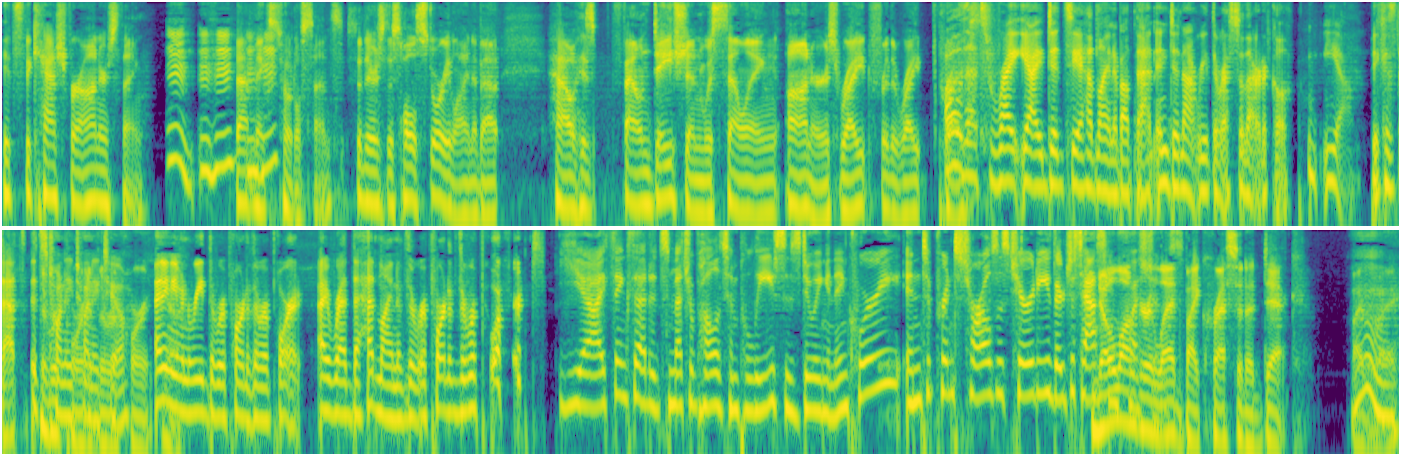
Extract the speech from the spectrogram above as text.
It's the cash for honors thing. Mm, that mm-hmm. makes total sense. So there's this whole storyline about how his foundation was selling honors, right, for the right price. oh, that's right. Yeah, I did see a headline about that and did not read the rest of the article Yeah. because that's it's The report of the 2022. report, I didn't yeah. even read the report of the report. I read the headline of the report of the report. Yeah, I think that it's Metropolitan Police is doing an inquiry into Prince Charles's charity. They're just asking no longer questions. led by Cressida Dick, by Hmm. the way.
